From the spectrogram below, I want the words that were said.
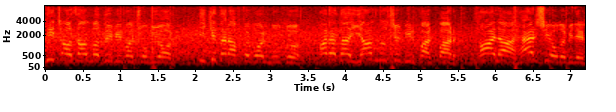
hiç azalmadığı bir maç oluyor. İki tarafta gol buldu. Arada yalnızca bir fark var. Hala her şey olabilir.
